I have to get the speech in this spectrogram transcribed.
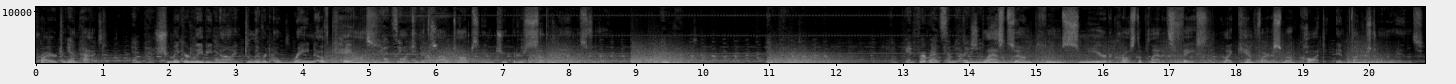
prior to Impact. impact. Impact. Shoemaker Levy 9 delivered a rain of chaos Enhancing onto the cloud tops in Jupiter's southern hemisphere. Impact. Infrared simulation. Blast zone plumes smeared across the planet's face like campfire smoke caught in thunderstorm winds.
